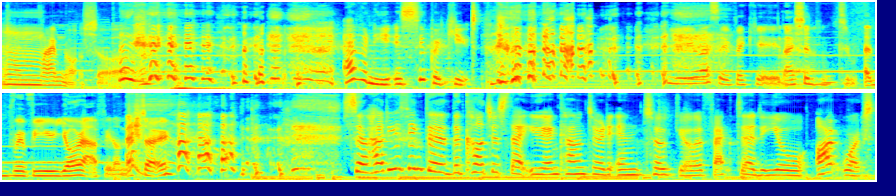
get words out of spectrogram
Mm, I'm not sure. Ebony is super cute. you are super cute. I should uh, review your outfit on the show. So, how do you think the, the cultures that you encountered in Tokyo affected your artworks?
